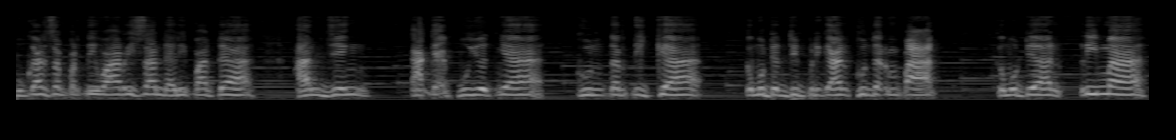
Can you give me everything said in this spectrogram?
bukan seperti warisan daripada anjing kakek buyutnya Gunter tiga, kemudian diberikan Gunter empat, kemudian lima,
